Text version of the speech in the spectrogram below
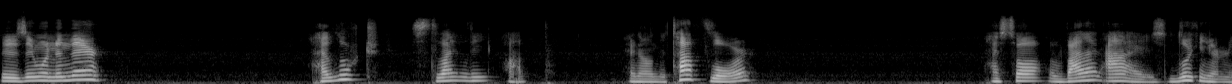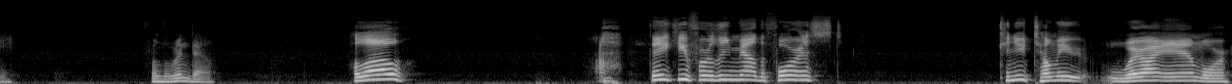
Is anyone in there? I looked slightly up, and on the top floor, I saw violet eyes looking at me from the window. Hello? Uh, thank you for leading me out of the forest. Can you tell me where I am, or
